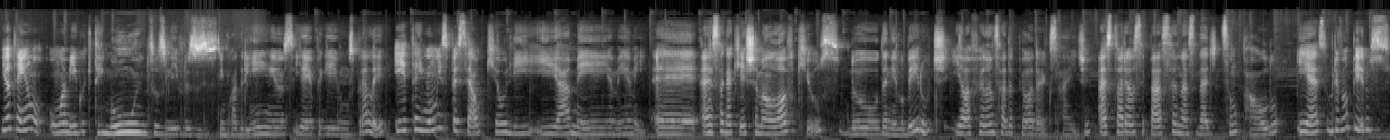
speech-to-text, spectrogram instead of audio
E eu tenho um amigo que tem muitos livros em quadrinhos, e aí eu peguei uns para ler. E tem um especial que eu li e amei, amei, amei. É, essa HQ chama Love Kills, do Danilo Beirute, e ela foi lançada pela Dark Side. A história ela se passa na cidade de São Paulo e é sobre vampiros.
